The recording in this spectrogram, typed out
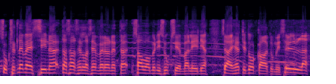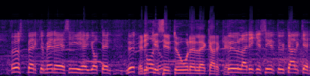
Sukset levesi siinä tasaisella sen verran, että sauva meni suksien väliin ja se aiheutti tuon kaatumisen. Kyllä, Östberg menee siihen, joten nyt Ja Dickin on... siirtyy uudelleen kärkeen. Kyllä, Dickin siirtyy kälkeen.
